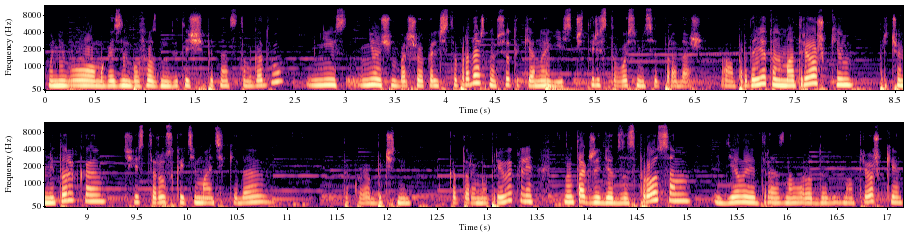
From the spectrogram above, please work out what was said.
У него магазин был создан в 2015 году. Не, не очень большое количество продаж, но все-таки оно есть. 480 продаж. А продает он матрешки, причем не только чисто русской тематики, да, такой обычный к которой мы привыкли, но также идет за спросом и делает разного рода матрешки,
